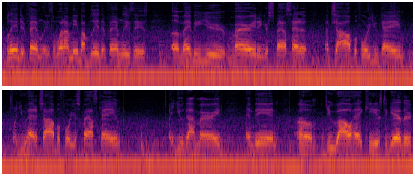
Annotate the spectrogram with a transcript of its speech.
Blended families, and what I mean by blended families is uh, maybe you're married and your spouse had a, a child before you came, or you had a child before your spouse came, and you got married, and then um, you all had kids together,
